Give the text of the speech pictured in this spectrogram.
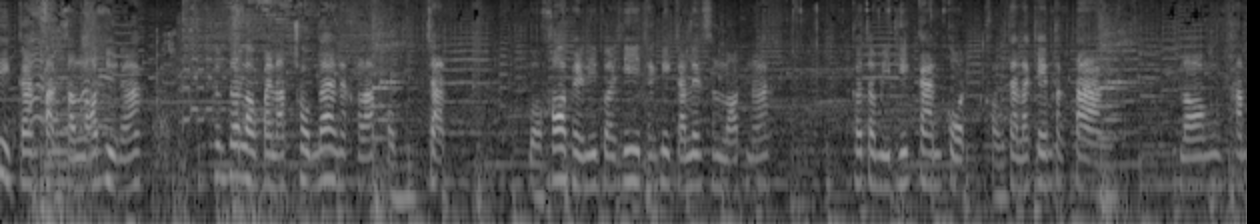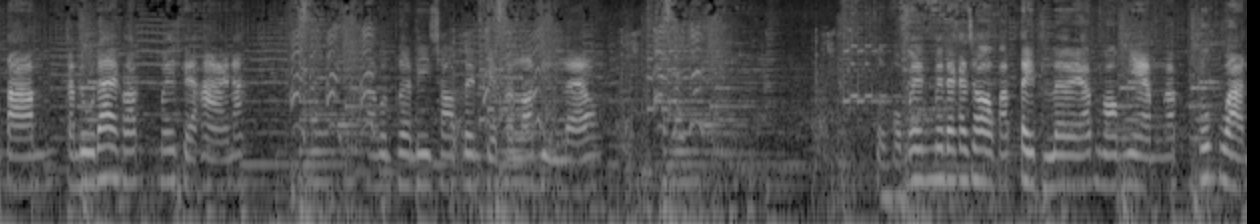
นิคการปั่นสล็อตอยู่นะ เพื่อนๆลองไปรับชมได้นะครับ ผมจัดหัวข้อเพลย์ลิสต์ไว้ที่เทคนิคการเล่นสล็อตนะ ก็จะมีทริคการกดของแต่ละเกมต่างๆ ลองทำตามกันดูได้ครับ ไม่เสียหายนะ ถ้าเพื่อนๆที่ชอบเล่นเกมสล็อตอยู่แล้ว ส่วนผมไม่ไม่ได้แค่ชอบครับติดเลยครับงอมแงมครับทุกวัน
